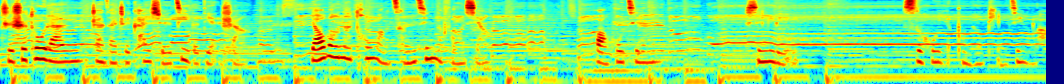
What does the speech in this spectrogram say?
只是突然站在这开学季的点上，遥望那通往曾经的方向，恍惚间。心里似乎也不能平静了。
